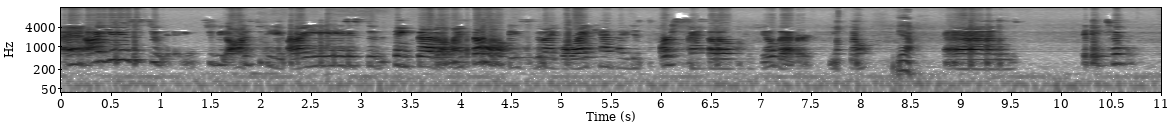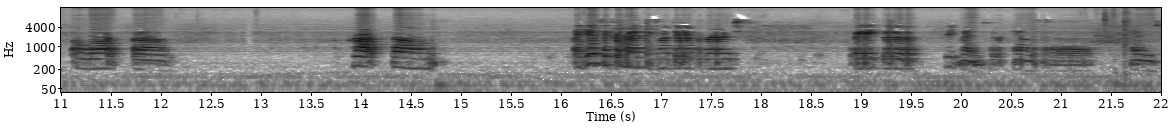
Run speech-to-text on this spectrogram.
And I used to, to be honest with you, I used to think that about myself. I used to be like, well, why can't I just force myself to feel better? You know? Yeah. And it took a lot of um, I guess experimenting with different ways of treatment and uh, and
